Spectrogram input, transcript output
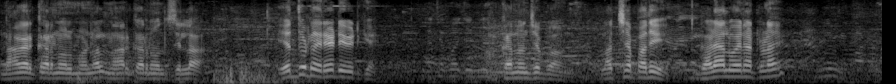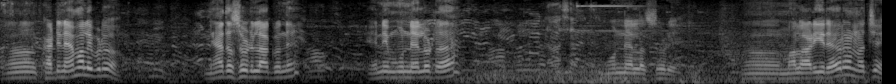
నాగర్ కర్నూలు మండలం నాగర్ కర్నూలు జిల్లా. ఎద్దుట రేటు వీటికి? అక్కడ నుంచి బాగుంది. లక్ష పది. గడాలు పోయినట్టున్నాయి. ఆ, ఏమాలి ఇప్పుడు? నేత సూడి లాక్కుంది ఎన్ని? మూడు నెలలు ఉంటుందా? మూడు నెలల సూడి. మళ్ళీ అడిగిరు ఎవరన్నా వచ్చి?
